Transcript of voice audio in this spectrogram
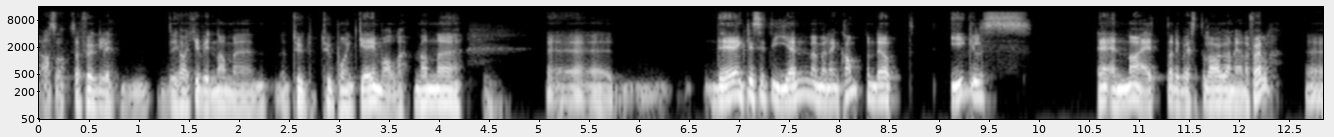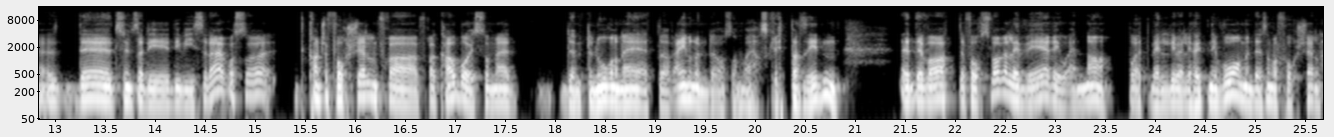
Altså, selvfølgelig, de har ikke vunnet med two, two, point game, alle, men eh, det jeg egentlig sitter igjen med med den kampen, det er at Eagles er enda et av de beste lagene i NFL. Eh, det syns jeg de, de, viser der. Og så kanskje forskjellen fra, fra, Cowboys, som jeg dømte nord og ned etter én runde, og som jeg har skrytt av siden, eh, det var at Forsvaret leverer jo ennå på et veldig veldig høyt nivå, men det som var forskjellen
